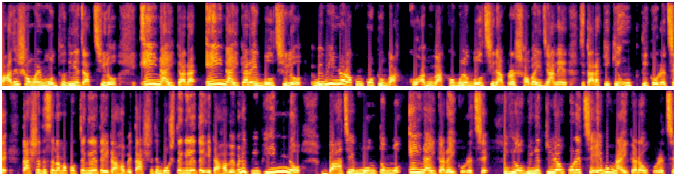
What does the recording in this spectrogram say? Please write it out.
বাজে সময়ের মধ্য দিয়ে যাচ্ছিল, এই নায়িকারা, এই নায়িকারাই বলছিল বিভিন্ন রকম কটু বাক্য। আমি বাক্যগুলো বলছি না, আপনারা সবাই জানেন যে তারা কি কি উক্তি করেছে। তার সাথে সিনেমা করতে গেলে তো এটা হবে, তার সাথে বসতে গেলে তো এটা হবে। মানে বিভিন্ন বাজে মন্তব্য এই নায়িকারাই করেছে। টিভি অভিনেত্রীরাও করেছে এবং নায়িকারাও করেছে।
